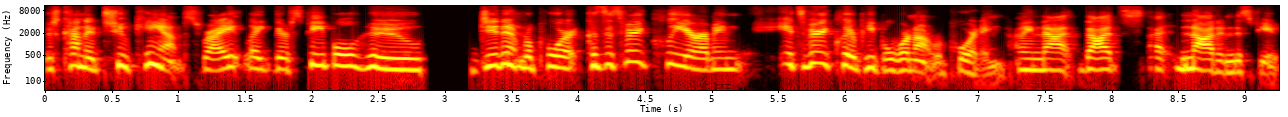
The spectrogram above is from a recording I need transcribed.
there's kind of two camps, right? Like there's people who didn't report because it's very clear i mean it's very clear people were not reporting i mean that that's uh, not in dispute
